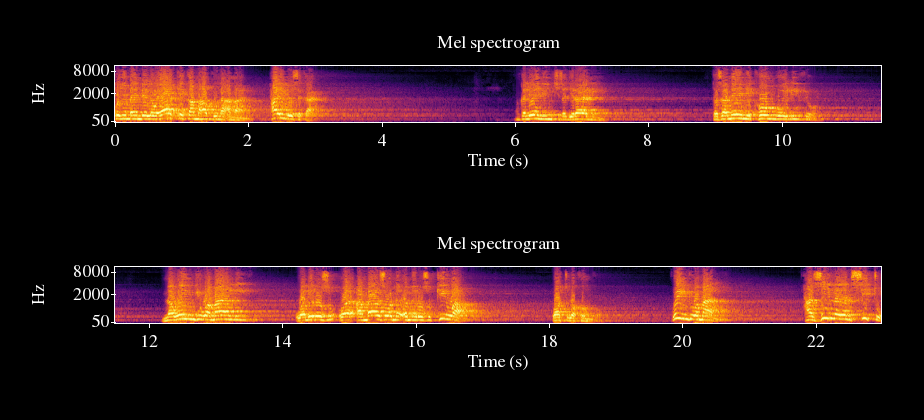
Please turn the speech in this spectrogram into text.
kwenye maendeleo yake kama hakuna amani. Haiwezekani. Angalieni nchi za jirani. Tazameni Kongo ilivyo na wingi wa mali waliruzu, wa, ambazo wameruzukiwa watu wa Kongo. Wingi wa mali hazina ya msitu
